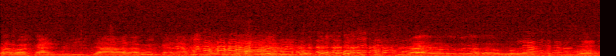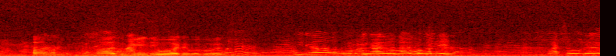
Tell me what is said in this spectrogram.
dah makan lidah, dah makan apa lagi? Raya bang, bang. Ah, tu video ada bagus. Video. Mangal nak masuk kali. Masuk dah,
